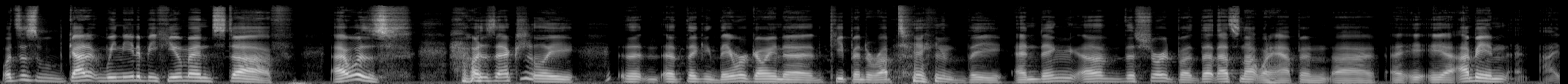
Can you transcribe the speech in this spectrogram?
What's this? Got it? We need to be human stuff." I was, I was actually uh, uh, thinking they were going to keep interrupting the ending of the short, but that that's not what happened. Uh, yeah, I mean, I,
